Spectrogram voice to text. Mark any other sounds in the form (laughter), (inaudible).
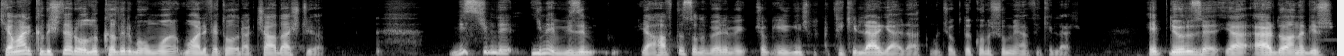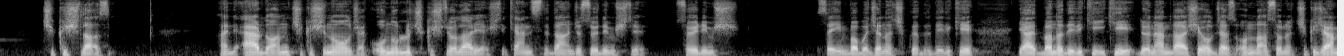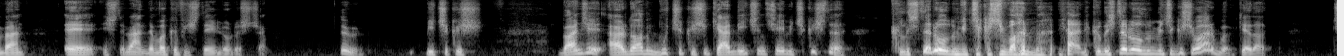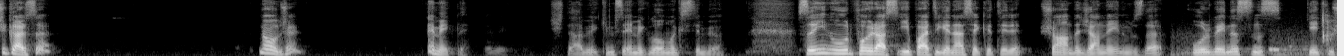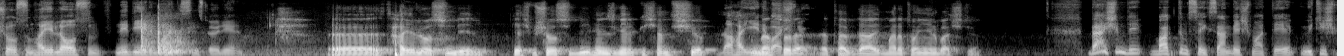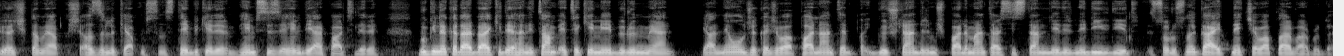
Kemal Kılıçdaroğlu kalır mı muha- muhalefet olarak? Çağdaş diyor. Biz şimdi yine bizim ya hafta sonu böyle bir çok ilginç fikirler geldi aklıma. Çok da konuşulmayan fikirler. Hep diyoruz ya ya Erdoğan'a bir çıkış lazım. Hani Erdoğan'ın çıkışı ne olacak? Onurlu çıkış diyorlar ya işte. Kendisi de daha önce söylemişti. Söylemiş Sayın Babacan açıkladı. Dedi ki ya bana dedi ki iki dönem daha şey olacağız. Ondan sonra çıkacağım ben. E işte ben de vakıf işleriyle uğraşacağım. Değil mi? Bir çıkış. Bence Erdoğan'ın bu çıkışı kendi için şey bir çıkış da Kılıçdaroğlu'nun bir çıkışı var mı? (laughs) Yani Kılıçdaroğlu'nun bir çıkışı var mı Kenan? Çıkarsa ne olacak? Emekli. İşte abi kimse emekli olmak istemiyor. Sayın Uğur Poyraz, İyi Parti Genel Sekreteri şu anda canlı yayınımızda. Uğur Bey nasılsınız? Geçmiş olsun, hayırlı olsun. Ne diyelim, hangisini söyleyelim? Ee, hayırlı olsun diyelim. Geçmiş olsun değil, henüz gelip geçen bir şey yok. Daha yeni Bundan başlıyor. sonra e, tabii daha maraton yeni başlıyor. Ben şimdi baktım 85 maddeye. Müthiş bir açıklama yapmış. Hazırlık yapmışsınız. Tebrik ederim. Hem sizi hem diğer partileri. Bugüne kadar belki de hani tam ete kemiğe bürünmeyen ya ne olacak acaba parlamenter güçlendirilmiş parlamenter sistem nedir ne değildir sorusuna gayet net cevaplar var burada.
